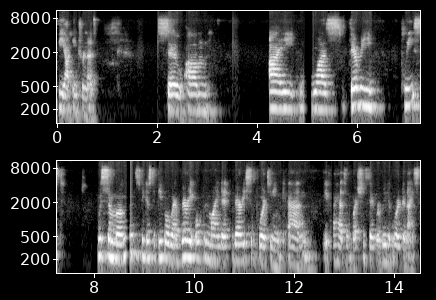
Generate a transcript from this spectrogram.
via internet. So um, I was very pleased with some moments because the people were very open-minded, very supporting, and if I had some questions, they were really organized.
